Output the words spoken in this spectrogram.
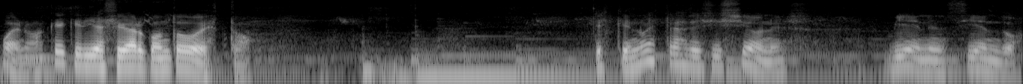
Bueno, ¿a qué quería llegar con todo esto? Es que nuestras decisiones vienen siendo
